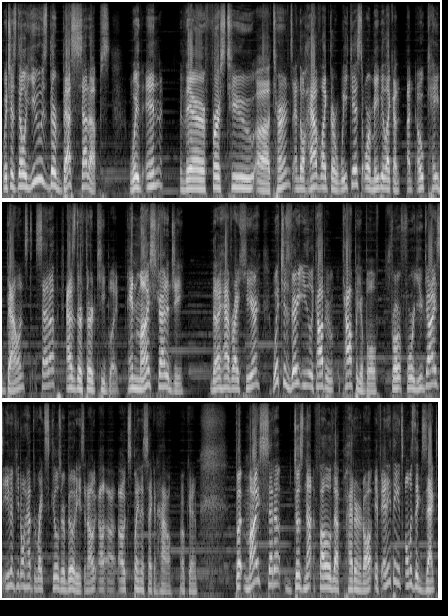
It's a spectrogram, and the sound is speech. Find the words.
which is they'll use their best setups within their first two uh, turns and they'll have like their weakest or maybe like an, an okay balanced setup as their third Keyblade. And my strategy that I have right here, which is very easily copy copyable for, for you guys, even if you don't have the right skills or abilities, and I'll, I'll, I'll explain in a second how, okay? But my setup does not follow that pattern at all. If anything, it's almost the exact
